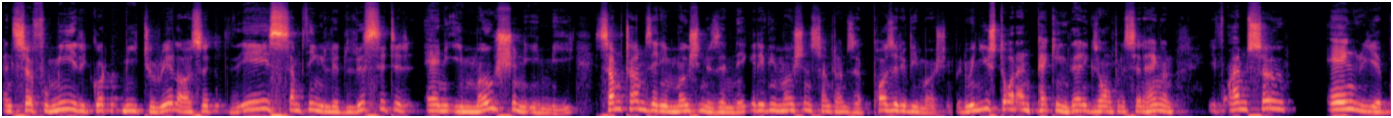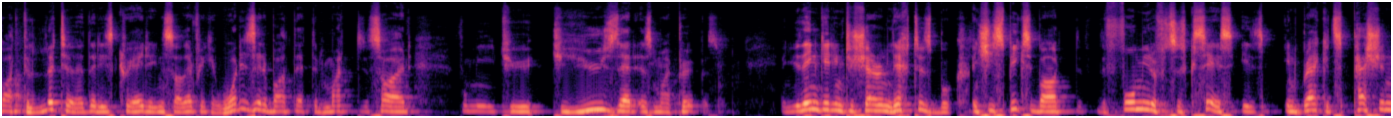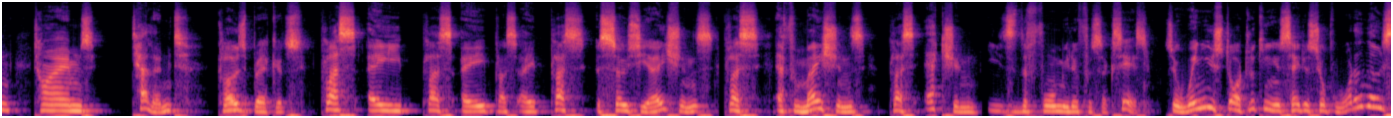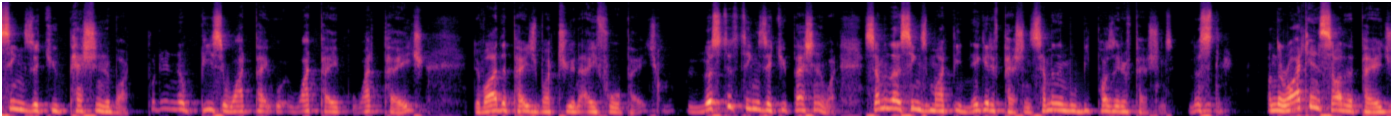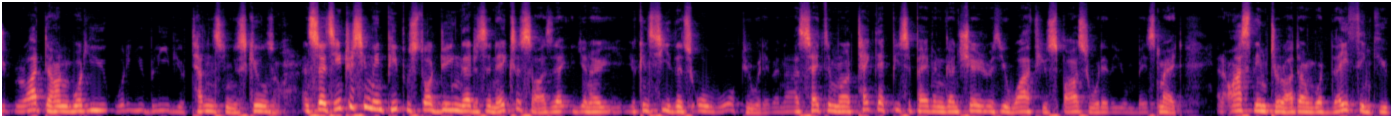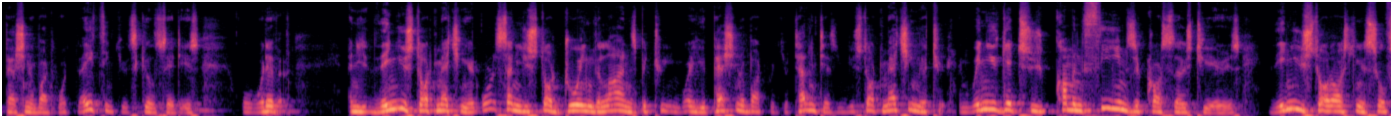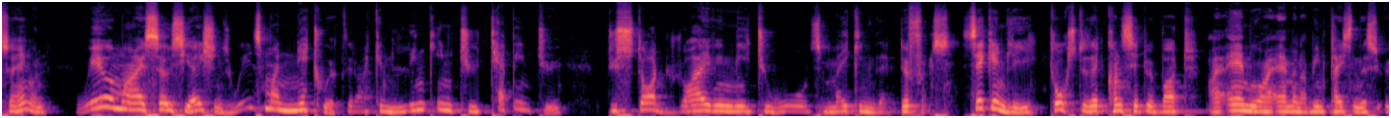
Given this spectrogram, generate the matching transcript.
And so for me, it got me to realize that there's something that elicited an emotion in me. Sometimes that emotion is a negative emotion, sometimes a positive emotion. But when you start unpacking that example and saying, hang on, if I'm so angry about the litter that is created in South Africa, what is it about that that might decide for me to, to use that as my purpose? And you then get into Sharon Lechter's book, and she speaks about the formula for success is in brackets passion times talent, close brackets, plus A, plus A, plus A, plus associations, plus affirmations, plus action is the formula for success. So when you start looking and say to yourself, what are those things that you're passionate about? Put it in a piece of white, paper, white, paper, white page, divide the page by two, an A4 page List the things that you're passionate about. Some of those things might be negative passions. Some of them will be positive passions. List them. On the right hand side of the page, write down what do you what do you believe your talents and your skills are. And so it's interesting when people start doing that as an exercise that you know you can see that's all warped or whatever. And I say to them, well, take that piece of paper and go and share it with your wife, your spouse, or whatever your best mate, and ask them to write down what they think you're passionate about, what they think your skill set is, or whatever. And you, then you start matching it. All of a sudden, you start drawing the lines between what you're passionate about, what your talent is, and you start matching the two. And when you get to common themes across those two areas, then you start asking yourself, so hang on, where are my associations? Where's my network that I can link into, tap into to start driving me towards making that difference? Secondly, talks to that concept about I am who I am and I've been placed in this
